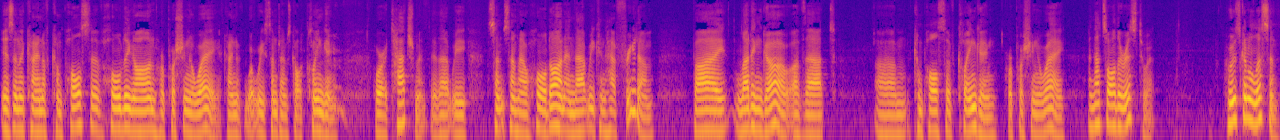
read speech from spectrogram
is in a kind of compulsive holding on or pushing away, a kind of what we sometimes call clinging or attachment, that we some, somehow hold on and that we can have freedom by letting go of that um, compulsive clinging or pushing away. And that's all there is to it. Who's going to listen?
